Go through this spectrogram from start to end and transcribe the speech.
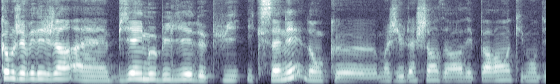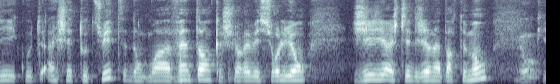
comme j'avais déjà un bien immobilier depuis X années, donc moi j'ai eu la chance d'avoir des parents qui m'ont dit écoute, achète tout de suite. Donc moi à 20 ans, quand je suis arrivé sur Lyon, j'ai acheté déjà un appartement. Ok.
